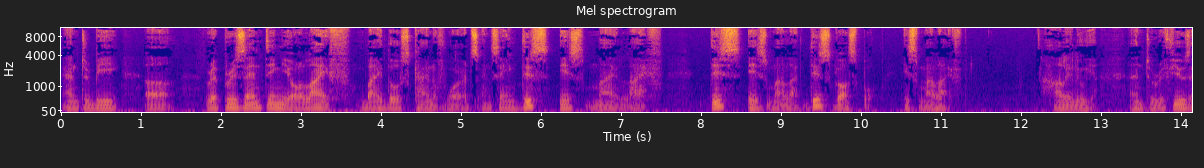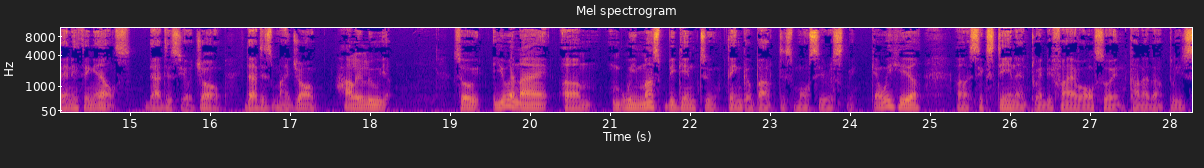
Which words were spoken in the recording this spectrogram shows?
and to be uh, representing your life by those kind of words and saying, This is my life. This is my life. This gospel is my life. Hallelujah. And to refuse anything else, that is your job. That is my job. Hallelujah. So you and I, um, we must begin to think about this more seriously. Can we hear uh, 16 and 25 also in Kannada, please?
